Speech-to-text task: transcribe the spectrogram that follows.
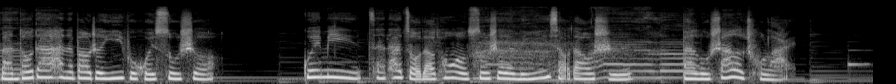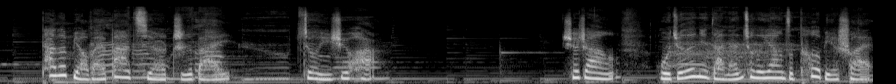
满头大汗的抱着衣服回宿舍。闺蜜在她走到通往宿舍的林荫小道时，半路杀了出来。她的表白霸气而直白，就一句话：“学长，我觉得你打篮球的样子特别帅，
